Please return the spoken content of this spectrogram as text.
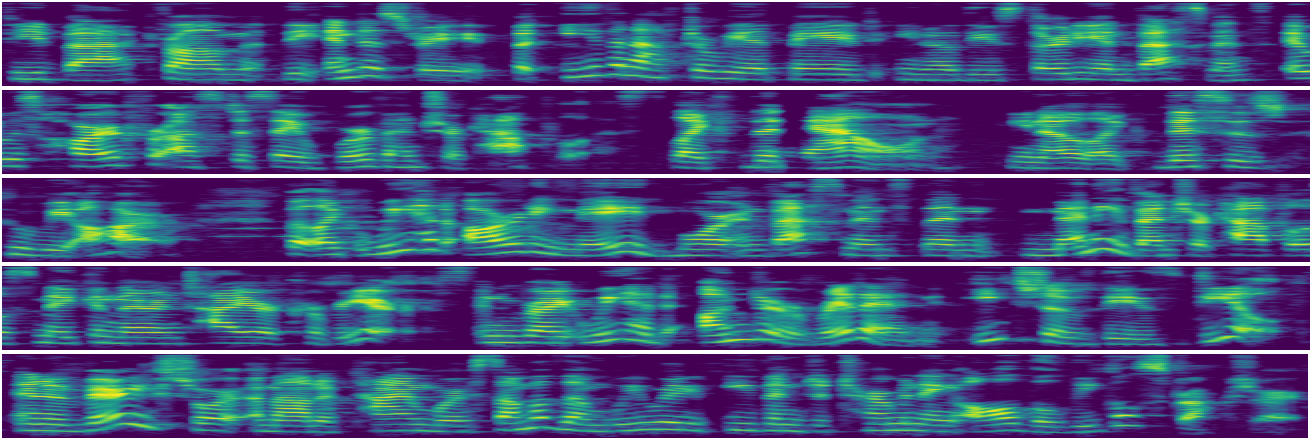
feedback from the industry. But even after we had made, you know, these 30 investments, it was hard for us to say we're venture capitalists, like the noun, you know, like this is who we are but like we had already made more investments than many venture capitalists make in their entire careers. And right, we had underwritten each of these deals in a very short amount of time where some of them we were even determining all the legal structure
